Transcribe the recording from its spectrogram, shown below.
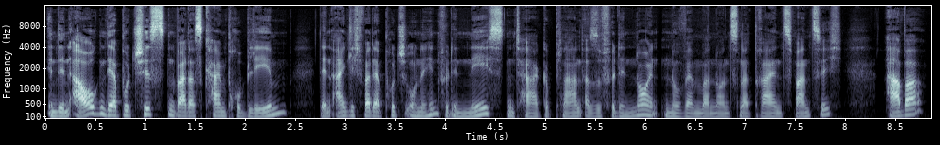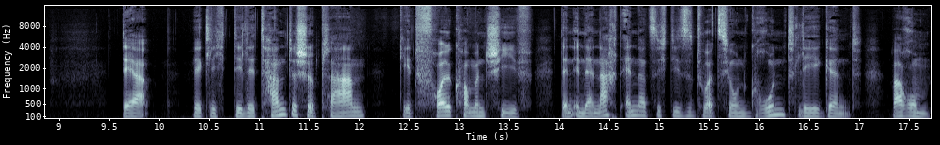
In den Augen der Putschisten war das kein Problem, denn eigentlich war der Putsch ohnehin für den nächsten Tag geplant, also für den 9. November 1923. Aber der wirklich dilettantische Plan geht vollkommen schief, denn in der Nacht ändert sich die Situation grundlegend. Warum?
